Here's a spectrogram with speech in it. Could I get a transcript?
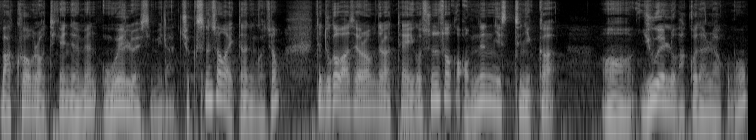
마크업을 어떻게 했냐면 OL로 했습니다. 즉 순서가 있다는 거죠. 근데 누가 와서 여러분들한테 이거 순서가 없는 리스트니까 어, UL로 바꿔달라고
